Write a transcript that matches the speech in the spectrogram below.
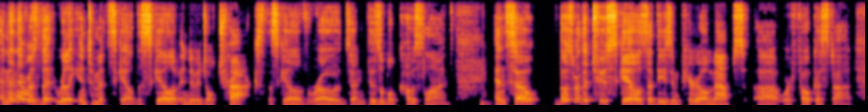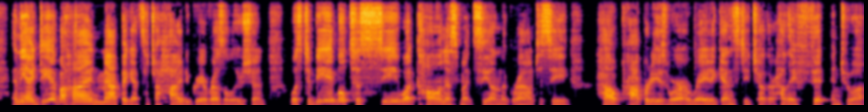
and then there was the really intimate scale, the scale of individual tracks, the scale of roads and visible coastlines. And so those were the two scales that these imperial maps uh, were focused on. And the idea behind mapping at such a high degree of resolution was to be able to see what colonists might see on the ground, to see how properties were arrayed against each other, how they fit into a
